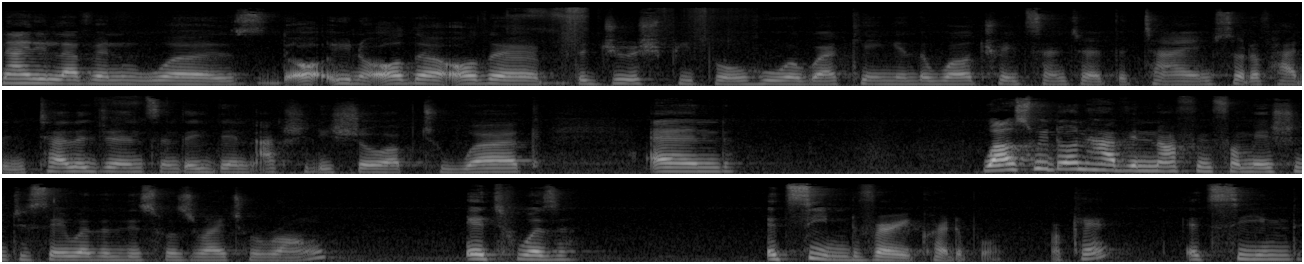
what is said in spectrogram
9/11 was you know all the all the the Jewish people who were working in the World Trade Center at the time sort of had intelligence and they didn't actually show up to work and whilst we don't have enough information to say whether this was right or wrong it was it seemed very credible okay it seemed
